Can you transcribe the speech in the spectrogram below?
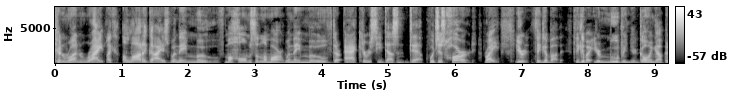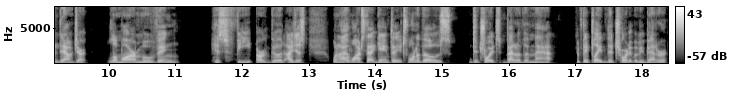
Can run right. Like a lot of guys when they move, Mahomes and Lamar, when they move, their accuracy doesn't dip, which is hard, right? You're think about it. Think about it. you're moving, you're going up and down. Lamar moving, his feet are good. I just when I watched that game today, it's one of those Detroit's better than that. If they played in Detroit, it would be better.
